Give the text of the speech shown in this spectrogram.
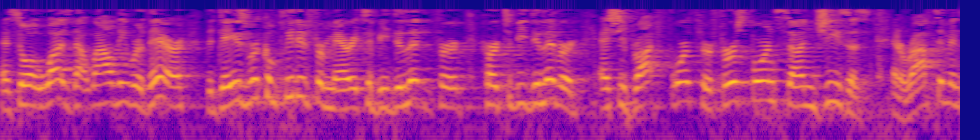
And so it was that while they were there, the days were completed for Mary to be delivered, for her to be delivered, and she brought forth her firstborn son, Jesus, and wrapped him in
